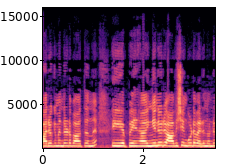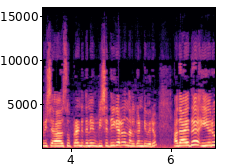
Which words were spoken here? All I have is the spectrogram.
ആരോഗ്യമന്ത്രിയുടെ ഭാഗത്തു നിന്ന് ഈ ഇങ്ങനെ ഒരു ആവശ്യം കൂടെ വരുന്നുണ്ട്. സൂപ്രണ്ട് ഇതിന് വിശദീകരണം നൽകേണ്ടി വരും. അതായത് ഈ ഒരു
